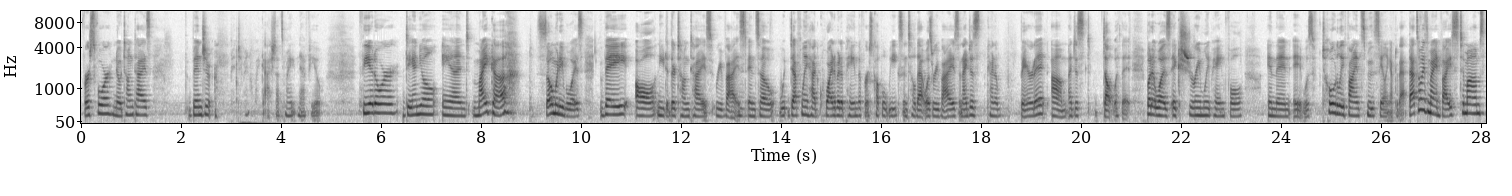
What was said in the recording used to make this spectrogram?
First four, no tongue ties. Benjamin, Benjamin, oh my gosh, that's my nephew. Theodore, Daniel, and Micah so many boys, they all needed their tongue ties revised. And so we definitely had quite a bit of pain the first couple weeks until that was revised. And I just kind of bared it. Um, I just dealt with it. But it was extremely painful. And then it was totally fine, smooth sailing after that. That's always my advice to moms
